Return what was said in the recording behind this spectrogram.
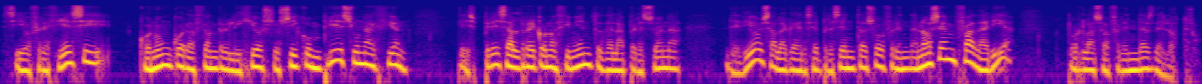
Si ofreciese con un corazón religioso, si cumpliese una acción que expresa el reconocimiento de la persona de Dios a la que se presenta su ofrenda, no se enfadaría por las ofrendas del otro.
